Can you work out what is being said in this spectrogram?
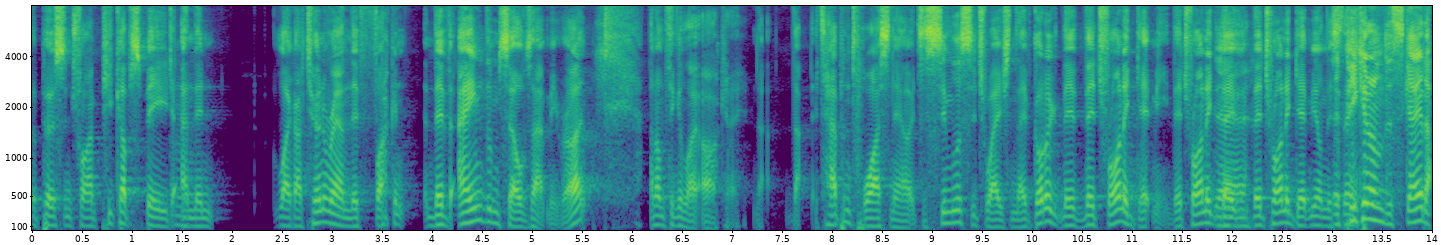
the person try and pick up speed, mm. and then like I turn around, they've fucking they've aimed themselves at me, right? And I'm thinking like, oh, okay, no, no, it's happened twice now. It's a similar situation. They've got to, they're, they're trying to get me. They're trying to, Yeah. they, they're trying to get me on this They're thing. picking on the skater.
